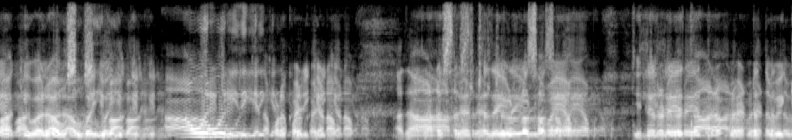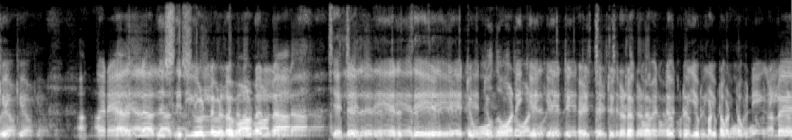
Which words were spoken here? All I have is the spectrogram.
ബാക്കി വരാവും സുബഹി ബാങ്കിന് ആ ഒരു രീതിക്ക് നമ്മൾ കഴിക്കണം അതാണ് ശ്രേഷ്ഠതയുള്ള സമയം. ചിലരുടെ താനം വേണ്ടെന്ന് വെക്കും അങ്ങനെ അല്ലാതെ ശരിയുള്ള ഇടപാടല്ല. ചിലർ നേരത്തെ എഴുന്നേറ്റ് മൂന്ന് മണിക്ക് എഴുന്നേറ്റ് കഴിച്ചിട്ട് കിടക്കണം എന്റെ പ്രിയപ്പെട്ട മോമിനിങ്ങളെ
